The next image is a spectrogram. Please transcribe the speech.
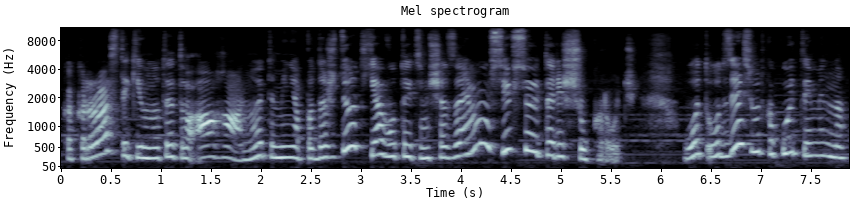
как раз таки он от этого, ага, ну это меня подождет, я вот этим сейчас займусь и все это решу, короче. Вот, вот здесь вот какой-то именно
